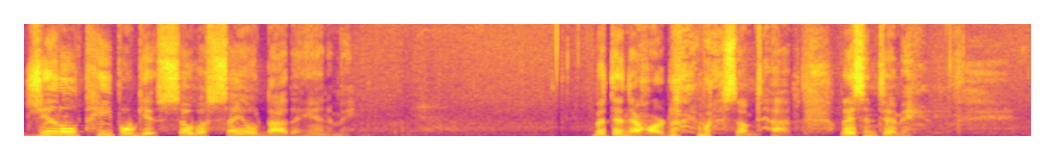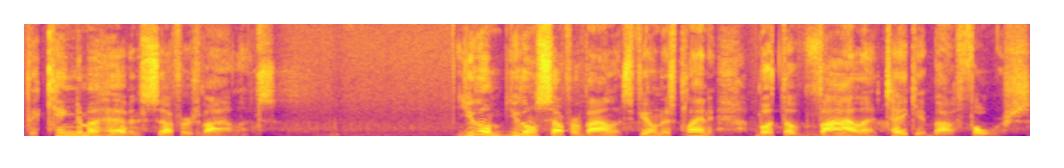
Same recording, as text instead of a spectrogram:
Gentle people get so assailed by the enemy. But then they're hard to live with sometimes. Listen to me. The kingdom of heaven suffers violence. You're going you're gonna suffer violence if you're on this planet, but the violent take it by force.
